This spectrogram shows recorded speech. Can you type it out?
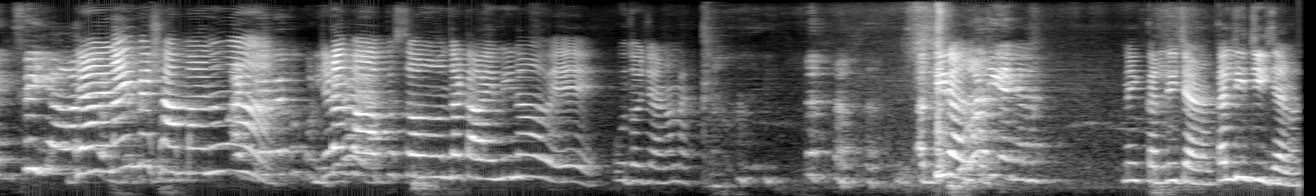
ਇੱਥੇ ਹੀ ਆ। ਜਾਣਾ ਹੀ ਮੈਂ ਸ਼ਾਮਾਂ ਨੂੰ ਤਾਂ ਆ ਕੁੜੀ ਜਿਹੜਾ ਦਾ ਆ। ਵਾਪਸ ਆਉਣ ਦਾ ਟਾਈਮ ਹੀ ਨਾ ਹੋਵੇ ਉਦੋਂ ਜਾਣਾ ਮੈਂ। ਅੱਧੀ ਰਾਤ ਵਧੀਆ ਜਾਣਾ। ਨਹੀਂ ਕੱਲੀ ਜਾਣਾ ਕੱਲੀ ਜੀ ਜਾਣਾ।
